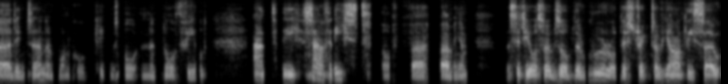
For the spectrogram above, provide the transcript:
Erdington, and one called Kings Norton and Northfield. And to the south and east of uh, Birmingham, the city also absorbed the rural district of Yardley. So,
